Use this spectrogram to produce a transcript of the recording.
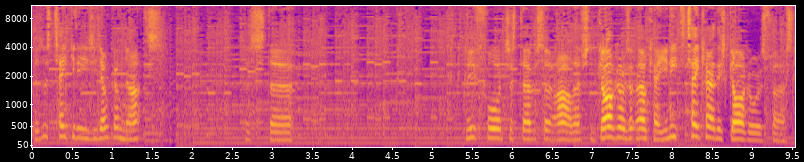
so just take it easy, don't go nuts. Just uh, move forward just ever so. Oh, there's the gargoyles. Okay, you need to take care of these gargoyles first.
